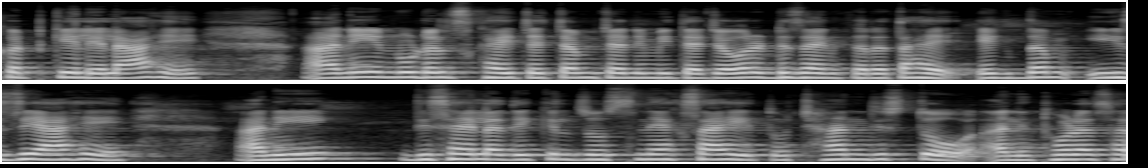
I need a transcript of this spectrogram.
कट केलेला आहे आणि नूडल्स खायच्या चमच्याने मी त्याच्यावर डिझाईन करत आहे. एकदम इझी आहे आणि दिसायला देखील जो स्नॅक्स आहे तो छान दिसतो आणि थोडासा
